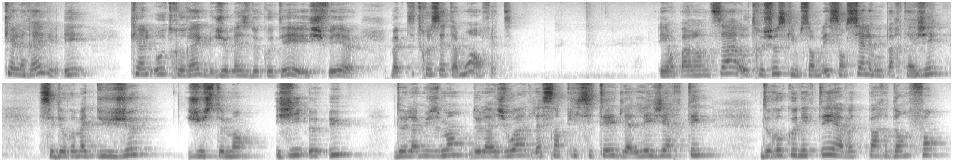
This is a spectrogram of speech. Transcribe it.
quelles règles et quelles autres règles je laisse de côté et je fais ma petite recette à moi, en fait. Et en parlant de ça, autre chose qui me semble essentielle à vous partager, c'est de remettre du jeu, justement, J-E-U, de l'amusement, de la joie, de la simplicité, de la légèreté, de reconnecter à votre part d'enfant,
